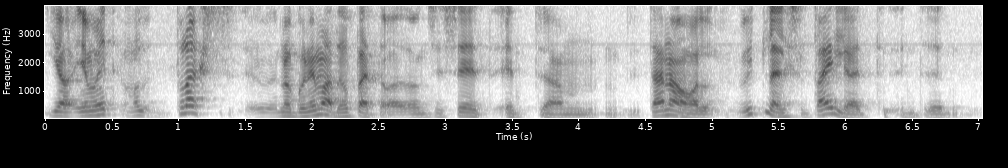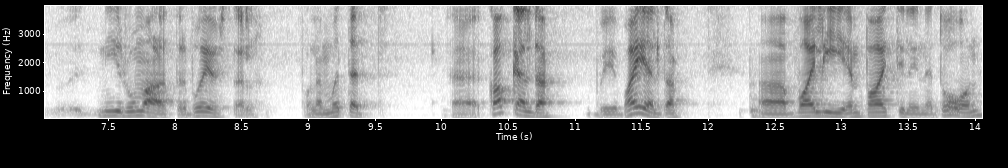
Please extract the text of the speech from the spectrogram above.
ja, ja ma, ma tuleks nagu nemad õpetavad, on siis see, et, et ähm, tänaval ütle lihtsalt välja, et, et, et nii rumalatel põhjustel pole mõtet äh, kakelda või vaielda äh,. vali empaatiline toon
